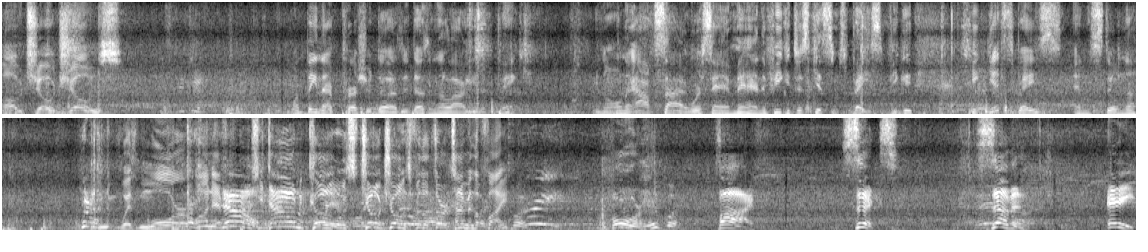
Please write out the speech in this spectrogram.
of Joe Jones. One thing that pressure does, it doesn't allow you to think. You know, on the outside, we're saying, man, if he could just get some space, if he could, he gets space, and it's still nothing. With more on Efe Apochi, down goes Joe Jones for the third time in the fight. Four, five, six, seven, eight,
